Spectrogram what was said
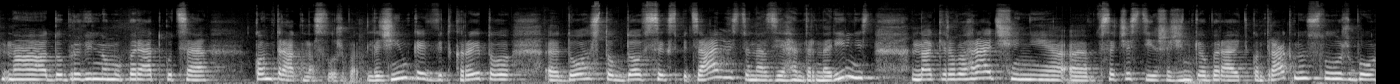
на добровільному порядку це. Контрактна служба для жінки відкрито е, доступ до всіх спеціальностей. У нас є гендерна рівність. На Кіровоградщині е, все частіше жінки обирають контрактну службу,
